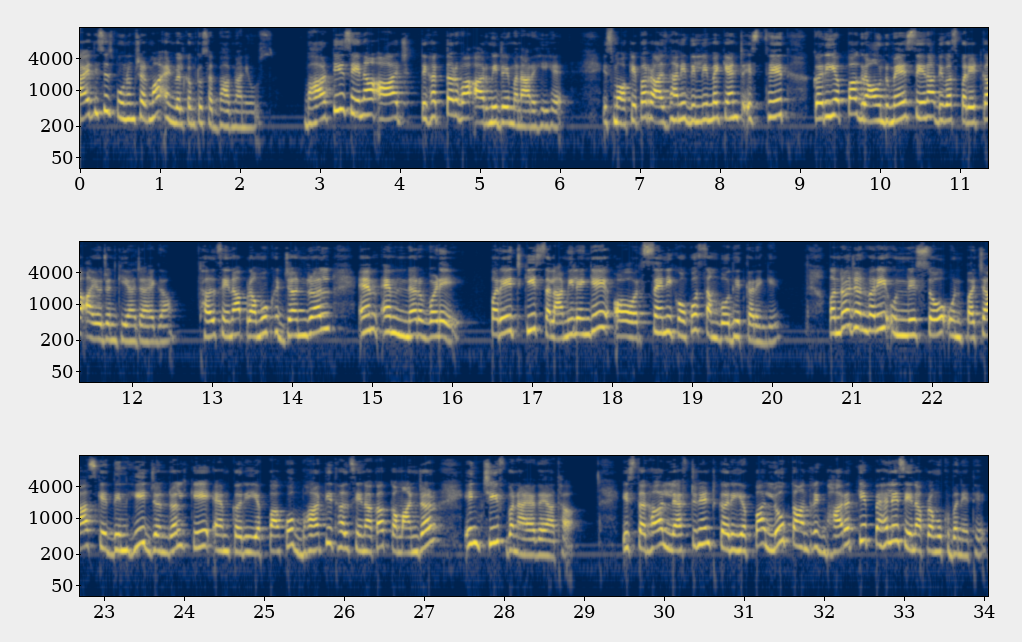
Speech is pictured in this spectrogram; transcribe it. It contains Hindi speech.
Hi this is Poonam Sharma and welcome to Sadbhavna news भारतीय सेना आज तिहत्तरवा आर्मी डे मना रही है। इस मौके पर राजधानी दिल्ली में कैंट स्थित करियप्पा ग्राउंड में सेना दिवस परेड का आयोजन किया जाएगा। थल सेना प्रमुख general M M Naravane parade की सलामी लेंगे और सैनिकों को संबोधित करेंगे। 15 जनवरी उन्नीस के दिन ही जनरल के एम करियप्पा को भारतीय थल सेना का कमांडर इन चीफ बनाया गया था। इस तरह लेफ्टिनेंट करियप्पा लोकतांत्रिक भारत के पहले सेना प्रमुख बने थे।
